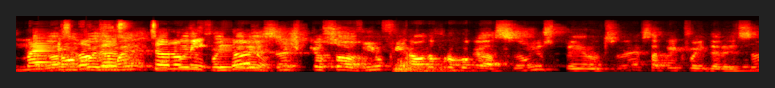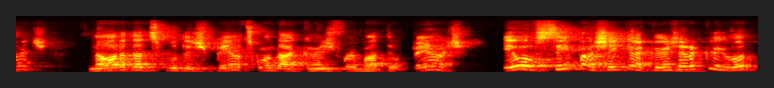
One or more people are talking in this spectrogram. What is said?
Mas, agora uma coisa, mais, uma coisa foi interessante, porque eu só vi o final da prorrogação e os pênaltis, né? Sabe o que foi interessante? Na hora da disputa de pênaltis, quando a Canja foi bater o pênalti, eu sempre achei que a Canja era canhoto.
